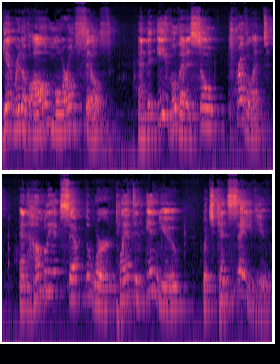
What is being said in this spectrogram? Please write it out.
get rid of all moral filth and the evil that is so prevalent, and humbly accept the word planted in you, which can save you.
